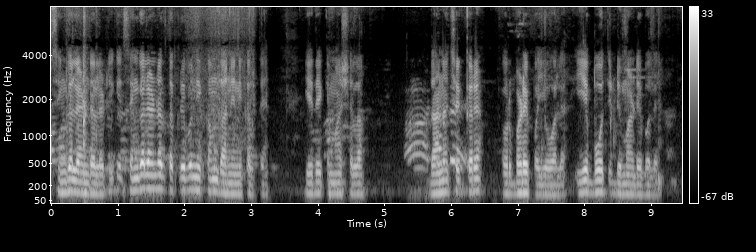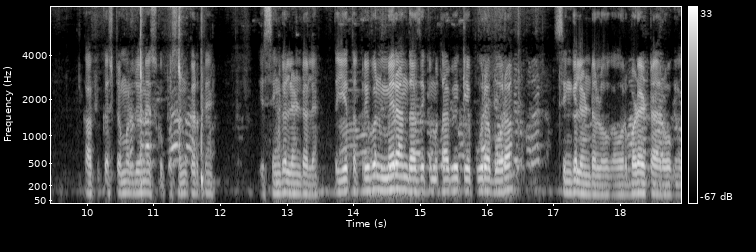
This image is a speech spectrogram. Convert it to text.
सिंगल हैंडल है, ठीक है? सिंगल हैंडल तकरीबन ये कम दाने निकलते हैं। ये देखें माशाल्लाह। दाना चेक करें और बड़े पहियों वाला। ये बहुत ही डिमांडेबल है। काफ़ी कस्टमर जो है ना, इसको पसंद करते हैं। ये सिंगल हैंडल है। तो ये तकरीबन मेरे अंदाजे के मुताबिक ये पूरा बोरा सिंगल हैंडल होगा और बड़े टायर होंगे।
